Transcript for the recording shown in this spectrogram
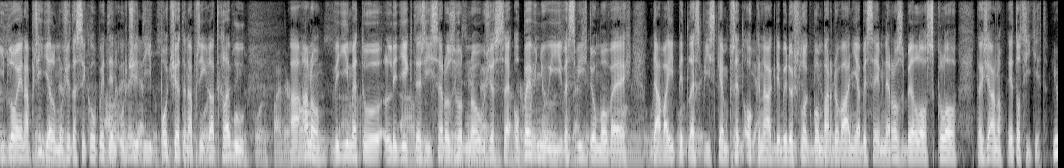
jídlo je na příděl, můžete si koupit jen určitý počet například chlebů. A ano, vidíme tu lidi, kteří se rozhodnou, že se opevňují ve svých domovech, dávají pytle s pískem před okna, kdyby došlo k bombardování, aby se jim nerozbilo sklo, takže ano, je to cítit. Uh,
